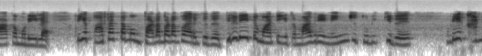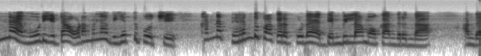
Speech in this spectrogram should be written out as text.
பார்க்க முடியல. அப்படியே பதட்டமும் படபடப்பாக இருக்குது. திருடிட்டு மாட்டிக்கிட்ட மாதிரி நெஞ்சு துடிக்குது. அப்படியே கண்ணை மூடிக்கிட்டா உடம்பெல்லாம் வியத்து போச்சு. கண்ணை திறந்து பார்க்குற கூட தெம்பில்லாமல் உட்காந்துருந்தா அந்த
